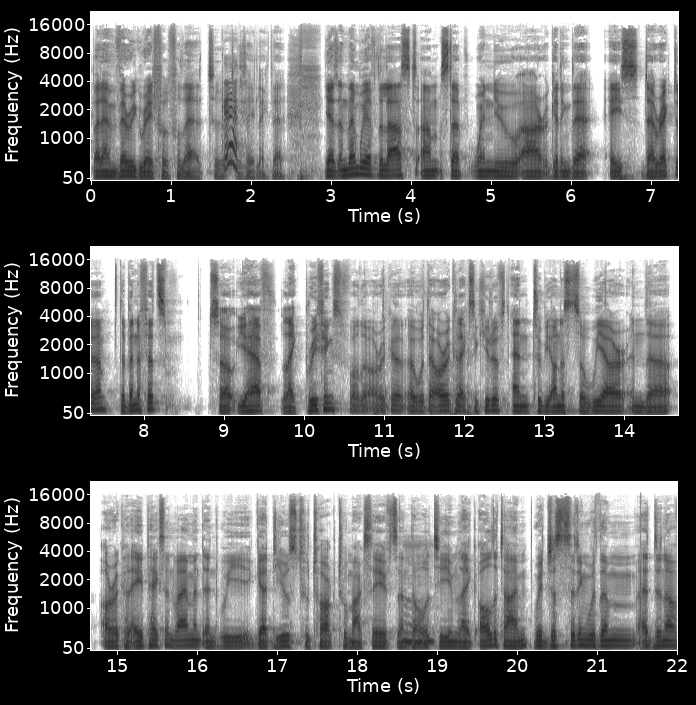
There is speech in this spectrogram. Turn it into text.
But i'm very grateful for that to, to, say it like that. Yes and then we have the last um, step when you are getting the ace director the benefits so you have like briefings for the Oracle uh, with the Oracle executives, and to be honest, so we are in the Oracle Apex environment, and we get used to talk to Marc Sewtz and mm. the whole mm. team like all the time. We're just sitting with them at dinner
